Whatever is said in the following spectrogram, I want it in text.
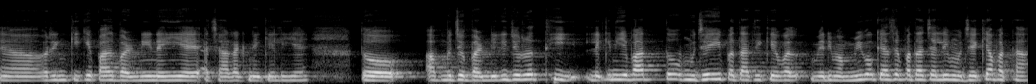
रिंकी के पास बर्नी नहीं है अचार रखने के लिए। तो अब मुझे बढ़ने की ज़रूरत थी, लेकिन ये बात तो मुझे ही पता थी केवल मेरी मम्मी को कैसे पता चली, मुझे क्या पता?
